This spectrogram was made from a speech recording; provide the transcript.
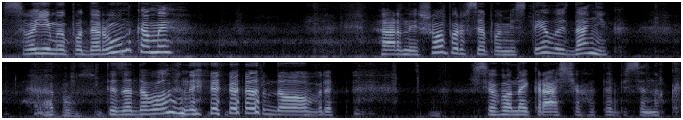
своїми подарунками. Гарний шопер, все помістилось, да, Нік? Ти задоволений? Добре. Всього найкращого тобі, синок.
